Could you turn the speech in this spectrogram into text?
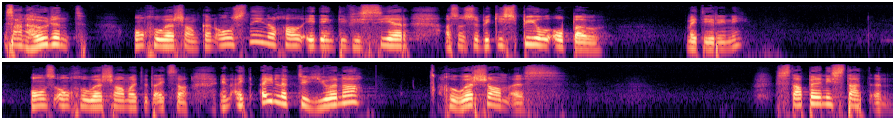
is aanhoudend ongehoorsaam. Kan ons nie nogal identifiseer as ons so 'n bietjie spieël ophou met hierdie nie? Ons ongehoorsaamheid wat uitstaan. En uiteindelik toe Jona gehoorsaam is, stap hy in die stad in.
